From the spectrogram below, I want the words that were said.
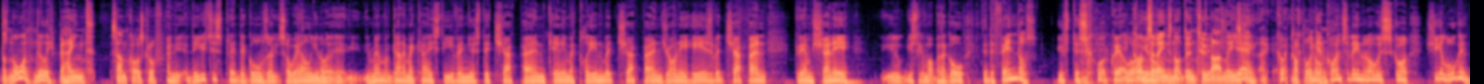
there's no one really behind Sam Cosgrove. And they used to spread the goals out so well. You know, you remember Gary Mackay-Steven used to chip in, Kenny McLean would chip in, Johnny Hayes would chip in, Graham Shinnie you used to come up with a goal. The defenders used to score quite a lot. Considine's you know, not doing too badly. He's yeah, got a, a couple again. Know, Considine would always score. Shay Logan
